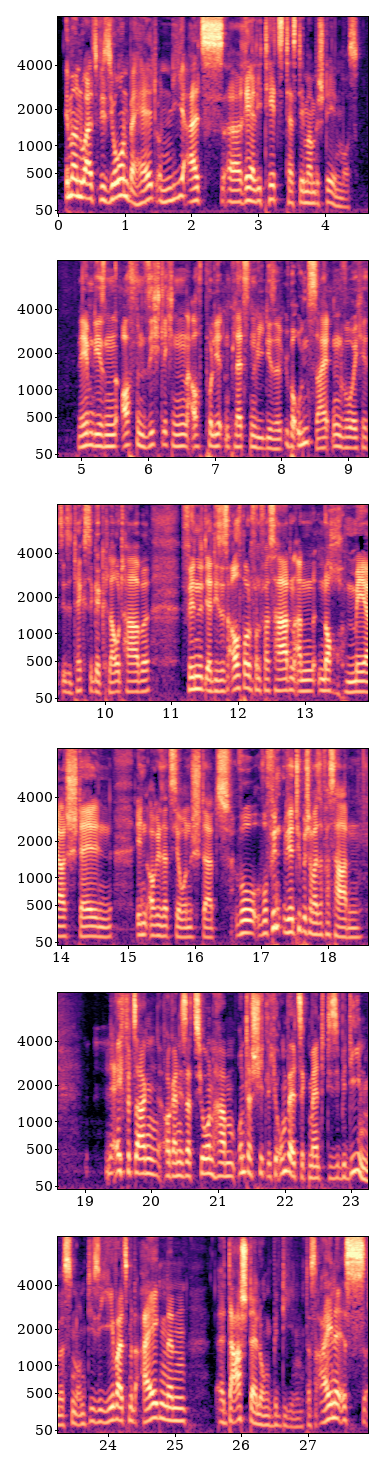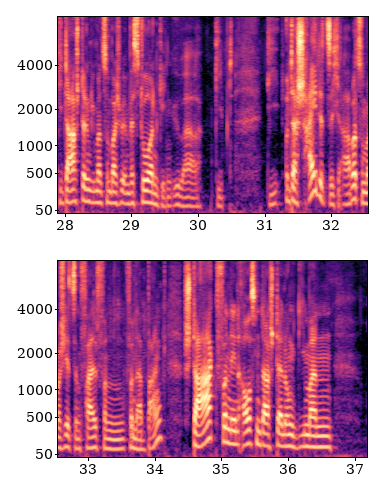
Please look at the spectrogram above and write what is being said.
immer nur als Vision behält und nie als äh, Realitätstest, den man bestehen muss. Neben diesen offensichtlichen, aufpolierten Plätzen wie diese Über uns Seiten, wo ich jetzt diese Texte geklaut habe, findet ja dieses Aufbauen von Fassaden an noch mehr Stellen in Organisationen statt. Wo, wo finden wir typischerweise Fassaden? Ich würde sagen, Organisationen haben unterschiedliche Umweltsegmente, die sie bedienen müssen und die sie jeweils mit eigenen äh, Darstellungen bedienen. Das eine ist die Darstellung, die man zum Beispiel Investoren gegenüber gibt. Die unterscheidet sich aber, zum Beispiel jetzt im Fall von, von der Bank, stark von den Außendarstellungen, die man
